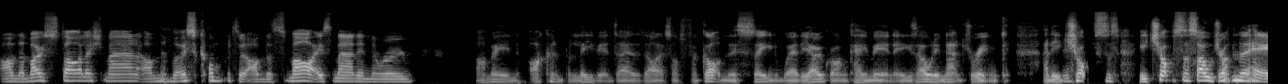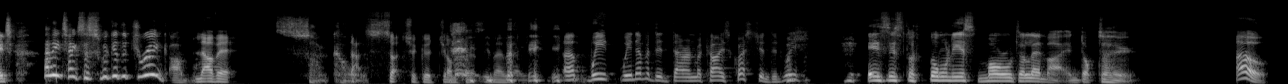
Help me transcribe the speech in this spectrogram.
I'm the most stylish man. I'm the most competent. I'm the smartest man in the room. I mean, I couldn't believe it in Day of the Daleks. I'd forgotten this scene where the Ogron came in. he's holding that drink, and he chops he chops the soldier on the head, and he takes a swig of the drink. I love it. So cool. That's such a good jump um, we we never did Darren Mackay's question, did we? Is this the thorniest moral dilemma in Doctor Who? Oh,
